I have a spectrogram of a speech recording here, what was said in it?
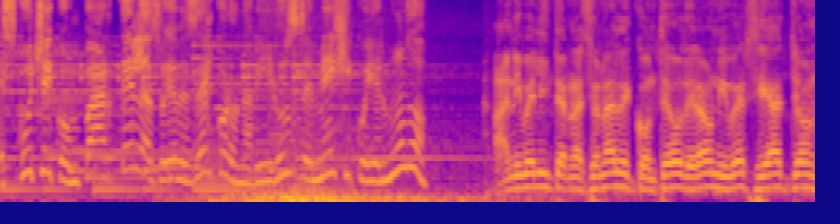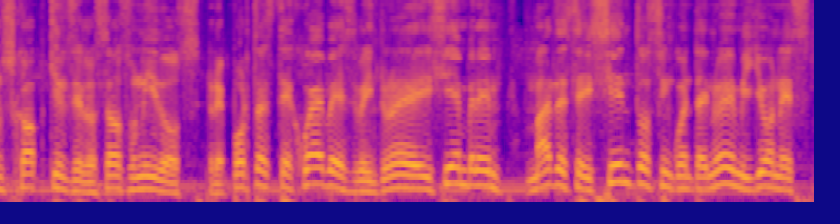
Escucha y comparte las breves del coronavirus de México y el mundo. A nivel internacional, el conteo de la Universidad Johns Hopkins de los Estados Unidos reporta este jueves 29 de diciembre más de 659 millones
